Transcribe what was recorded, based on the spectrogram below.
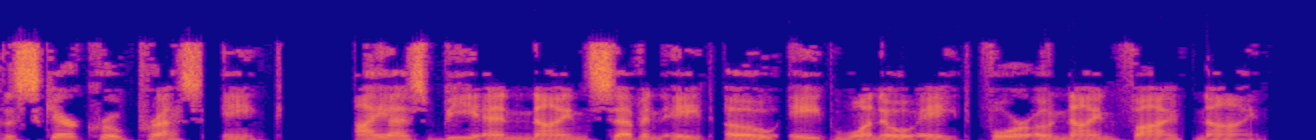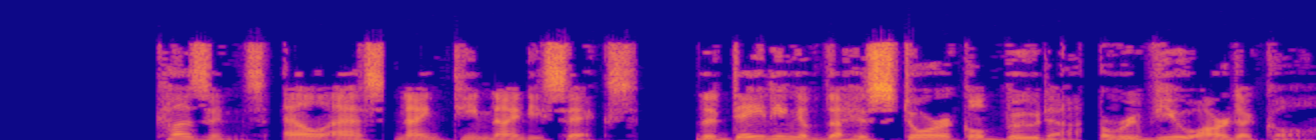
The Scarecrow Press, Inc. ISBN 978-0-8108-4095-9. Cousins, L. S. 1996. The Dating of the Historical Buddha, a Review article.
